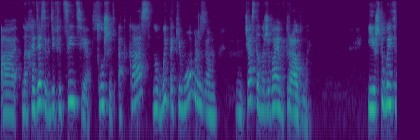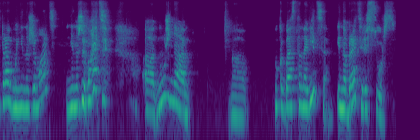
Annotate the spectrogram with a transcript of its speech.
а находясь в дефиците, слушать отказ, ну, мы таким образом часто наживаем травмы. И чтобы эти травмы не нажимать, не наживать, а, нужно а, ну, как бы остановиться и набрать ресурс.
